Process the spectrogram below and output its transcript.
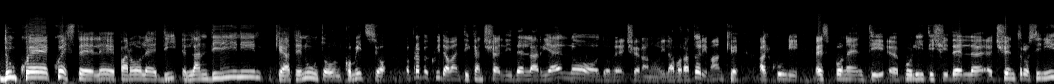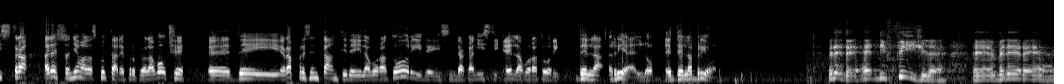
Dunque queste le parole di Landini che ha tenuto un comizio proprio qui davanti ai cancelli dell'Ariello dove c'erano i lavoratori ma anche alcuni esponenti eh, politici del centro-sinistra. Adesso andiamo ad ascoltare proprio la voce eh, dei rappresentanti dei lavoratori, dei sindacalisti e lavoratori dell'Ariello e della Brioni. Vedete, è difficile eh, vedere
